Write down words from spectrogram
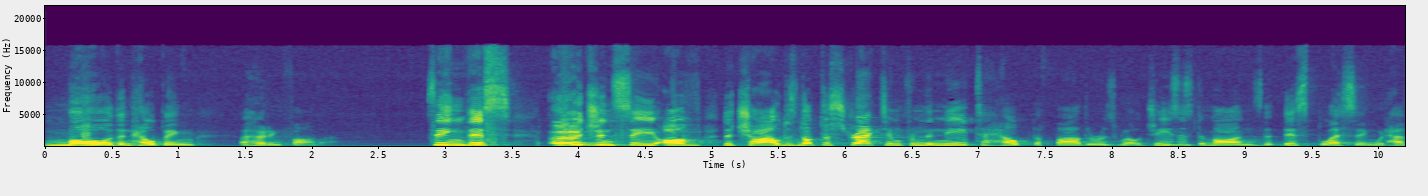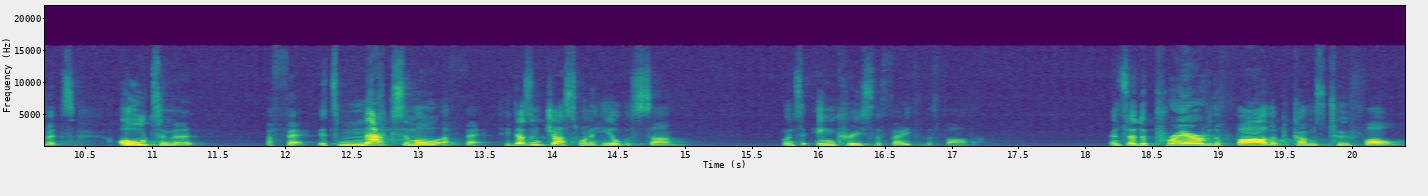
more than helping a hurting father. Seeing this urgency of the child does not distract him from the need to help the father as well. Jesus demands that this blessing would have its ultimate effect, its maximal effect. He doesn't just want to heal the son, he wants to increase the faith of the father. And so the prayer of the father becomes twofold.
